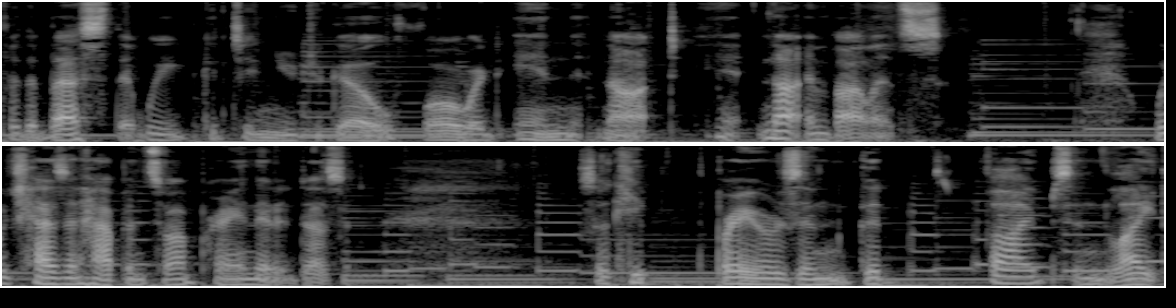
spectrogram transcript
for the best that we continue to go forward in not not in violence, which hasn't happened. So I'm praying that it doesn't. So keep prayers and good vibes and light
